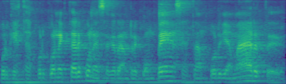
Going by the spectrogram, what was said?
Porque estás por conectar con esa gran recompensa, están por llamarte.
